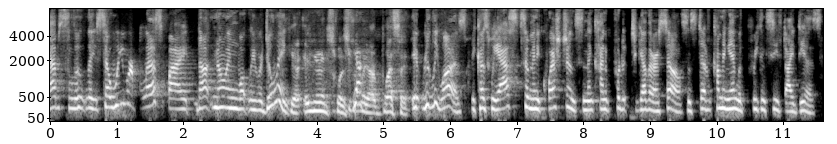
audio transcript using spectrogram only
Absolutely. So we were blessed by not knowing what we were doing. Yeah, ignorance was really our blessing. It really was because we asked so many questions and then kind of put it together ourselves instead of coming in with preconceived ideas,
